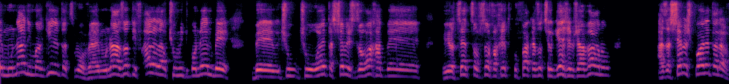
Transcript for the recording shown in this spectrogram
אמונה, אני מרגיל את עצמו, והאמונה הזאת תפעל עליו כשהוא מתבונן, ב, ב, כשהוא, כשהוא רואה את השמש זורחת ב, ויוצאת סוף סוף אחרי תקופה כזאת של גשם שעברנו, אז השמש פועלת עליו.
